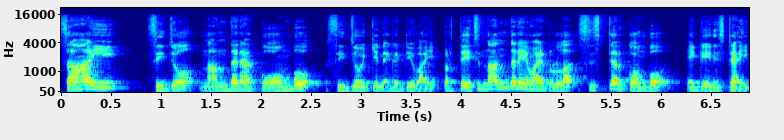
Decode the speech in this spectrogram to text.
സായി സിജോ നന്ദന കോംബോ സിജോയ്ക്ക് നെഗറ്റീവായി പ്രത്യേകിച്ച് നന്ദനയുമായിട്ടുള്ള സിസ്റ്റർ കോംബോ എഗെയിനിസ്റ്റ് ആയി.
